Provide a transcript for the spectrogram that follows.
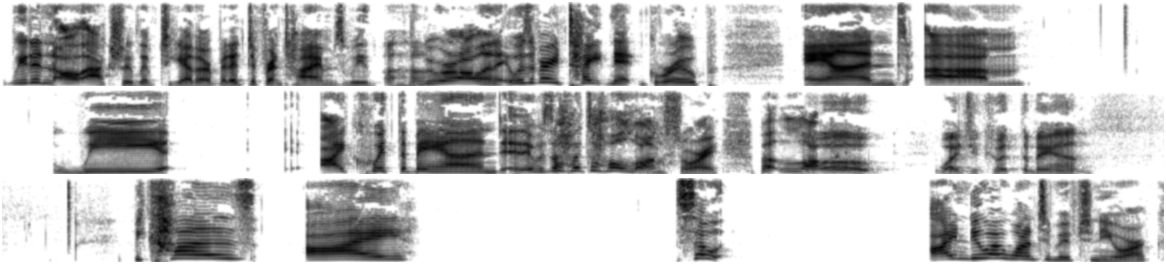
we didn't all actually live together but at different times we we were all in it. it was a very tight knit group and um we I quit the band. It was a it's a whole long story, but lo- Whoa! Why'd you quit the band? because I so I knew I wanted to move to New York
